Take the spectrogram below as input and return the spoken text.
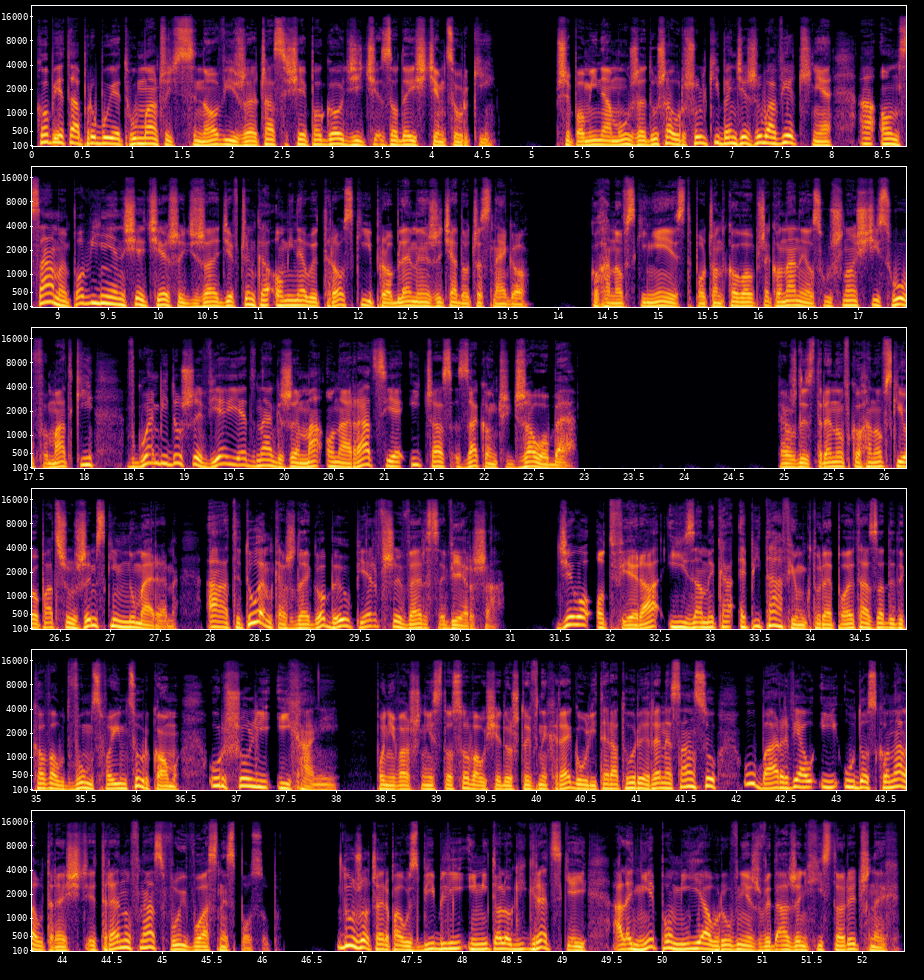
Kobieta próbuje tłumaczyć synowi, że czas się pogodzić z odejściem córki. Przypomina mu, że dusza Urszulki będzie żyła wiecznie, a on sam powinien się cieszyć, że dziewczynka ominęły troski i problemy życia doczesnego. Kochanowski nie jest początkowo przekonany o słuszności słów matki, w głębi duszy wie jednak, że ma ona rację i czas zakończyć żałobę. Każdy z trenów Kochanowski opatrzył rzymskim numerem, a tytułem każdego był pierwszy wers wiersza. Dzieło otwiera i zamyka epitafium, które poeta zadedykował dwóm swoim córkom, Urszuli i Hani. Ponieważ nie stosował się do sztywnych reguł literatury renesansu, ubarwiał i udoskonalał treść trenów na swój własny sposób. Dużo czerpał z Biblii i mitologii greckiej, ale nie pomijał również wydarzeń historycznych.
